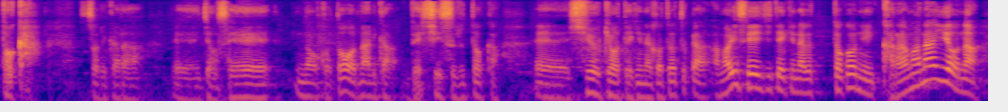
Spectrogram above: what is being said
とか、それから、えー、女性のことを何か蔑視するとか、えー、宗教的なこととか、あまり政治的なところに絡まないような、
